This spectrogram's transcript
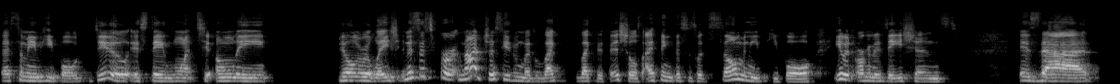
that so many people do is they want to only build relation this is for not just even with elect, elected officials. I think this is with so many people even organizations is that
